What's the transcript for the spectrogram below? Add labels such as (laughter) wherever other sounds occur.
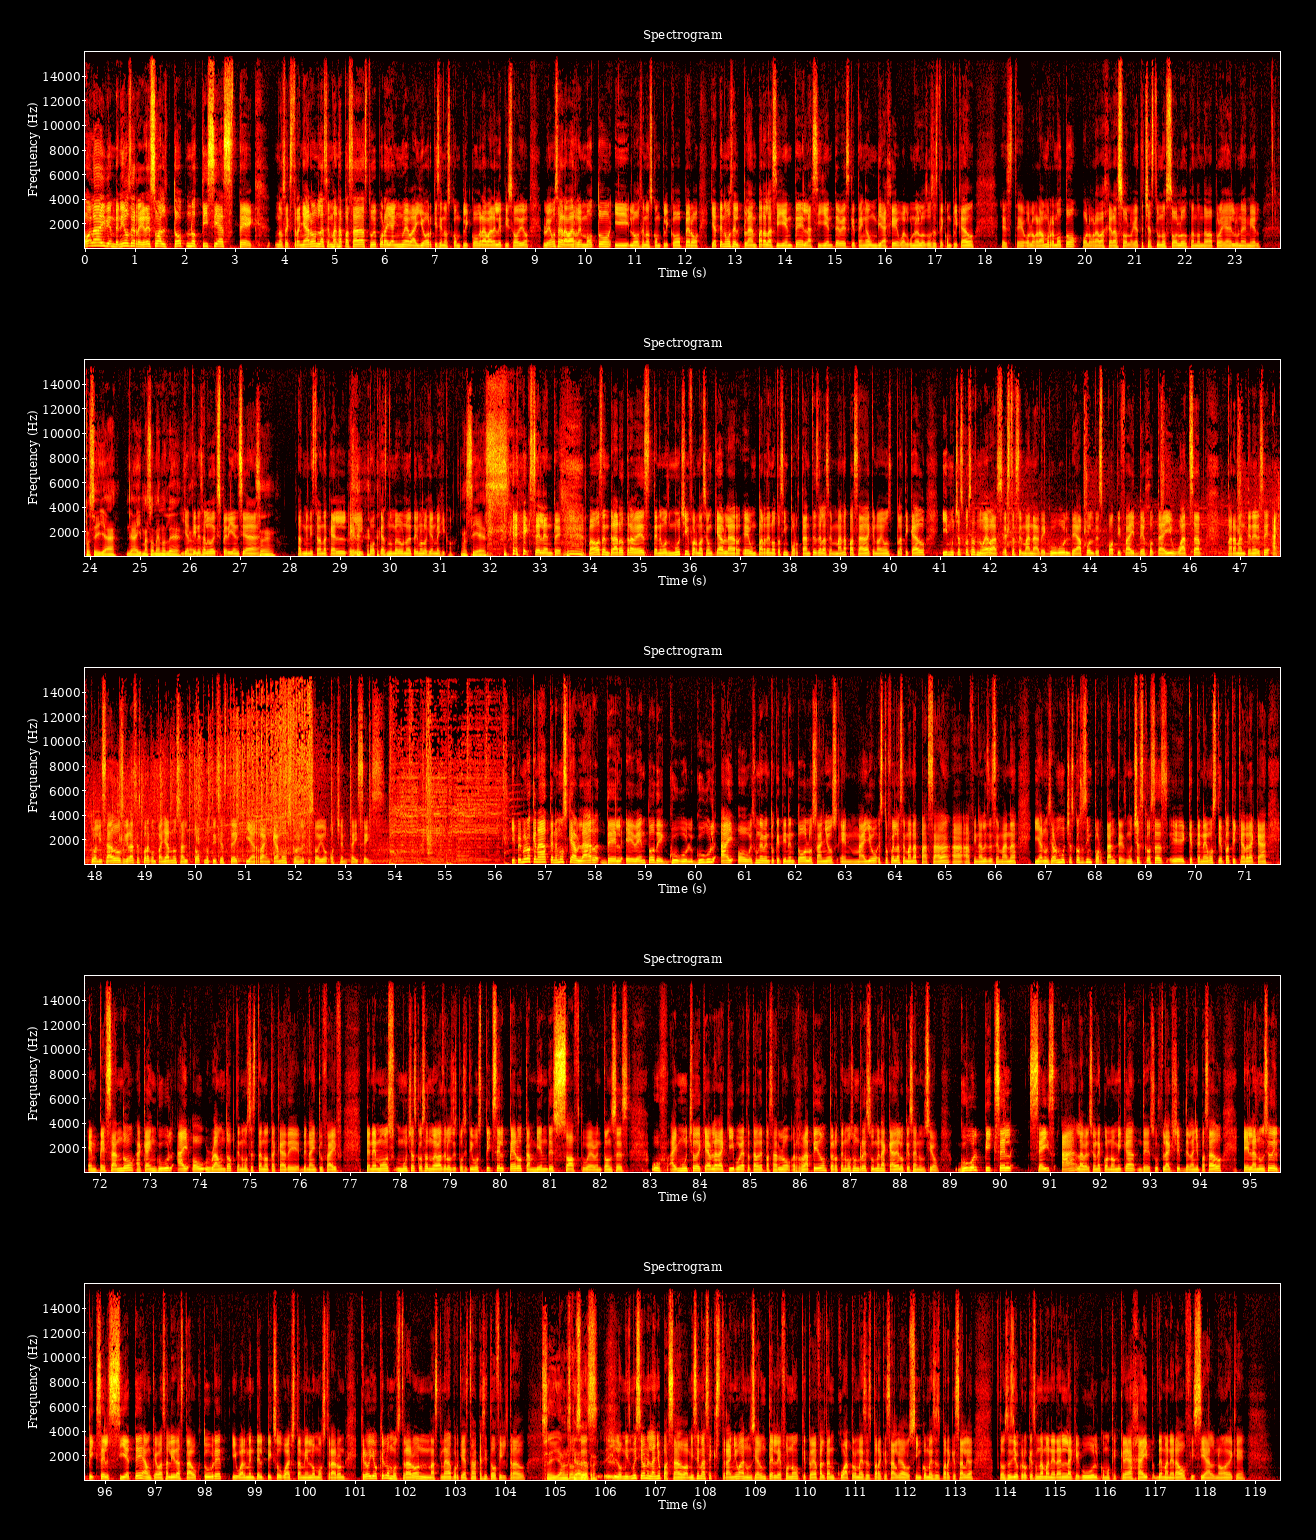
Hola y bienvenidos de regreso al Top Noticias Tech. Nos extrañaron la semana pasada, estuve por allá en Nueva York y se nos complicó grabar el episodio. Lo íbamos a grabar remoto y luego se nos complicó, pero ya tenemos el plan para la siguiente, la siguiente vez que tenga un viaje o alguno de los dos esté complicado. Este, o lo grabamos remoto o lo graba Jera solo. Ya te echaste uno solo cuando andaba por allá de luna de miel. Pues sí, ya, ya ahí más o menos le. Ya tienes algo de experiencia. Sí administrando acá el, (laughs) podcast número uno de tecnología en México. Así es. (laughs) Excelente. Vamos a entrar otra vez. Tenemos mucha información que hablar, eh, un par de notas importantes de la semana pasada que no habíamos platicado y muchas cosas nuevas esta semana de Google, de Apple, de Spotify, DJI, WhatsApp para mantenerse actualizados. Gracias por acompañarnos al Top Noticias Tech y arrancamos con el episodio 86. Y primero que nada tenemos que hablar del evento de Google, Google I.O. Es un evento que tienen todos los años en mayo. Esto fue la semana pasada, a, finales de semana, y anunciaron muchas cosas importantes, muchas cosas eh, que tenemos que platicar de acá. Empezando acá en Google I.O. Roundup, tenemos esta nota acá de, de 9 to 5. Tenemos muchas cosas nuevas de los dispositivos Pixel, pero también de software. Entonces, Uf, hay mucho de qué hablar aquí. Voy a tratar de pasarlo rápido, pero tenemos un resumen acá de lo que se anunció. Google Pixel 6A, la versión económica de su flagship del año pasado. El anuncio del Pixel 7, aunque va a salir hasta octubre. Igualmente el Pixel Watch también lo mostraron. Creo yo que lo mostraron más que nada porque ya estaba casi todo filtrado. Sí, ya no les queda de otra. Lo mismo hicieron el año pasado. A mí se me hace extraño anunciar un teléfono que todavía faltan cuatro meses para que salga o cinco meses para que salga. Entonces yo creo que es una manera en la que Google como que crea hype de manera oficial, ¿no? De que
